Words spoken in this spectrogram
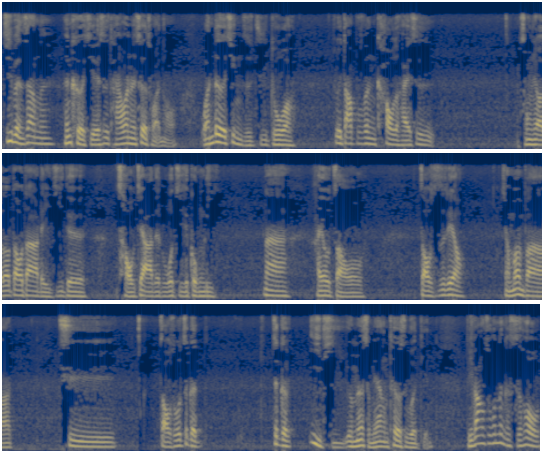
基本上呢，很可惜的是，台湾的社团哦，玩乐性质居多啊，所以大部分靠的还是从小到到大累积的吵架的逻辑的功力，那还有找找资料，想办法去找出这个这个议题有没有什么样特殊的点，比方说那个时候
